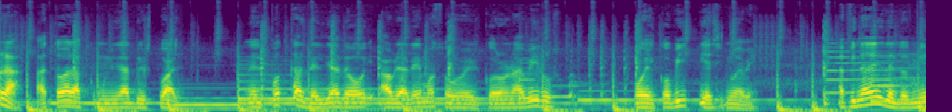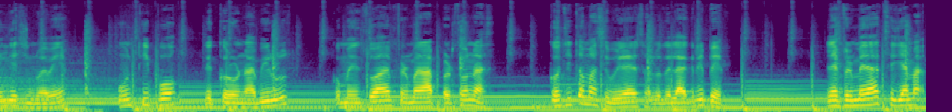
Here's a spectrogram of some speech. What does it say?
Hola a toda la comunidad virtual. En el podcast del día de hoy hablaremos sobre el coronavirus o el COVID-19. A finales del 2019, un tipo de coronavirus comenzó a enfermar a personas con síntomas similares a los de la gripe. La enfermedad se llama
